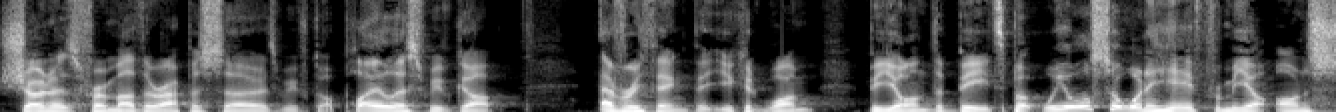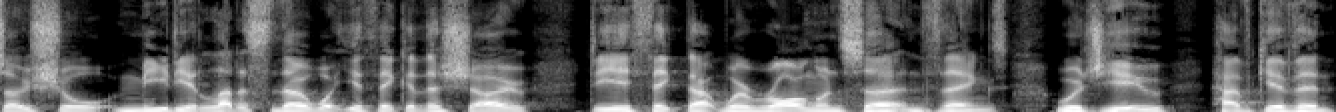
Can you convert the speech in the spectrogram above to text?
show notes from other episodes, we've got playlists, we've got everything that you could want beyond the beats. But we also want to hear from you on social media. Let us know what you think of the show. Do you think that we're wrong on certain things? Would you have given,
